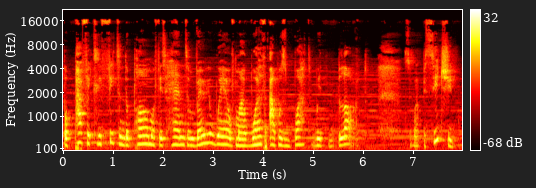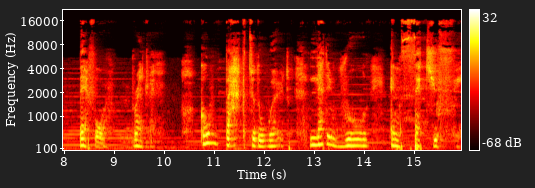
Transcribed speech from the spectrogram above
but perfectly fit in the palm of his hands and very aware of my worth. I was bought with blood. So I beseech you, therefore, brethren, go back to the word, let it rule and set you free.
